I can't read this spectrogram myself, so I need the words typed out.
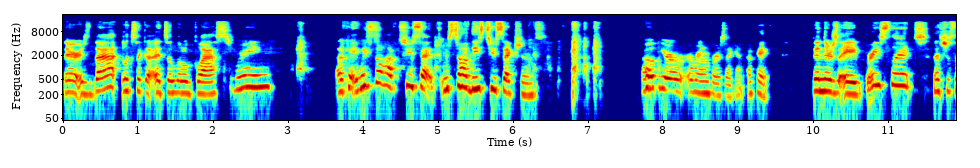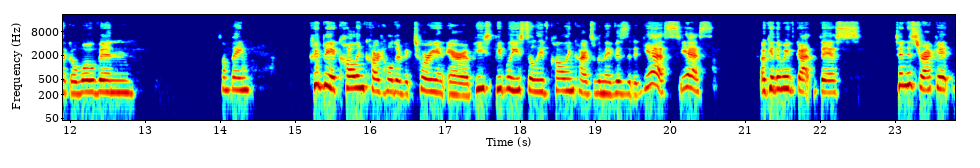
There is that. Looks like a, it's a little glass ring. Okay, we still have two set. We still have these two sections. I hope you're around for a second. Okay. Then there's a bracelet. That's just like a woven something. Could be a calling card holder, Victorian era. People used to leave calling cards when they visited. Yes, yes. Okay, then we've got this tennis racket,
